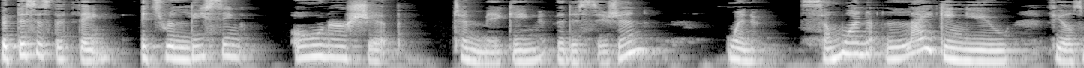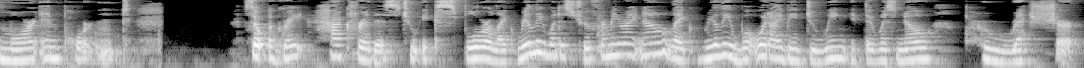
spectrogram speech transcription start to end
But this is the thing it's releasing ownership to making the decision when someone liking you feels more important. So a great hack for this to explore like really what is true for me right now, like really what would I be doing if there was no pressure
